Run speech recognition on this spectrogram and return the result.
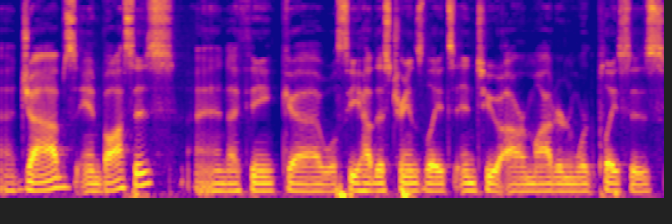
uh, jobs and bosses. And I think uh, we'll see how this translates into our modern workplaces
